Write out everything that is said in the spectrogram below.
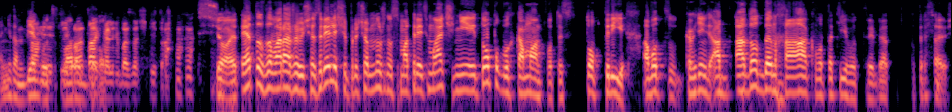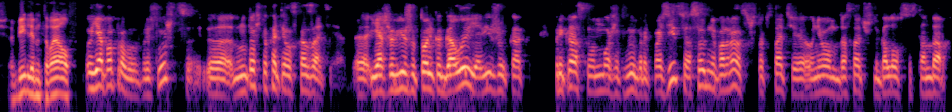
Они там бегают. Там либо атака, либо защита. Все, это завораживающее зрелище, причем нужно смотреть матч не топовых команд, вот из топ-3, а вот как-нибудь Адот Ден Хаак, вот такие вот ребят потрясающе. Вильям 12. Я попробую прислушаться. Э, ну, то, что хотел сказать. Э, я же вижу только голы, я вижу, как прекрасно он может выбрать позицию. Особенно мне понравилось, что, кстати, у него достаточно голов со стандартов.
